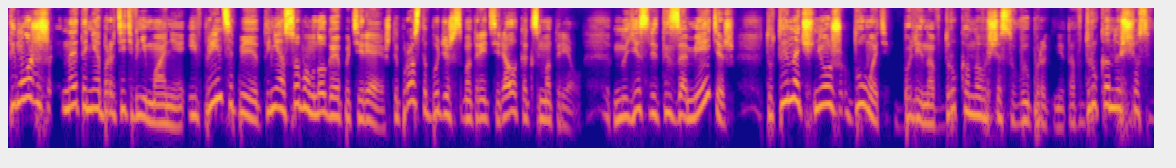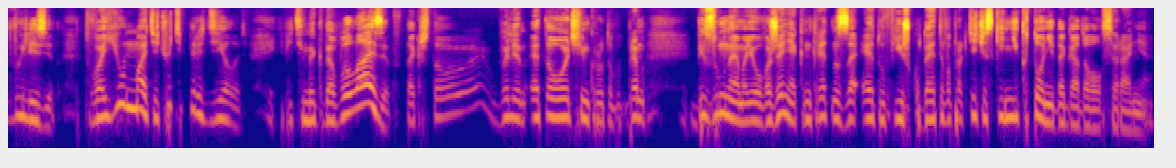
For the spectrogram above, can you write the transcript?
Ты можешь на это не обратить внимания, и, в принципе, ты не особо многое потеряешь. Ты просто будешь смотреть сериал, как смотрел. Но если ты заметишь, то ты начнешь думать, блин, а вдруг оно сейчас выпрыгнет, а вдруг оно сейчас вылезет? Твою мать, и что теперь делать? И ведь иногда вылазит. Так что, блин, это очень круто. Прям безумное мое уважение конкретно за эту фишку. До этого практически никто не догадывался ранее.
